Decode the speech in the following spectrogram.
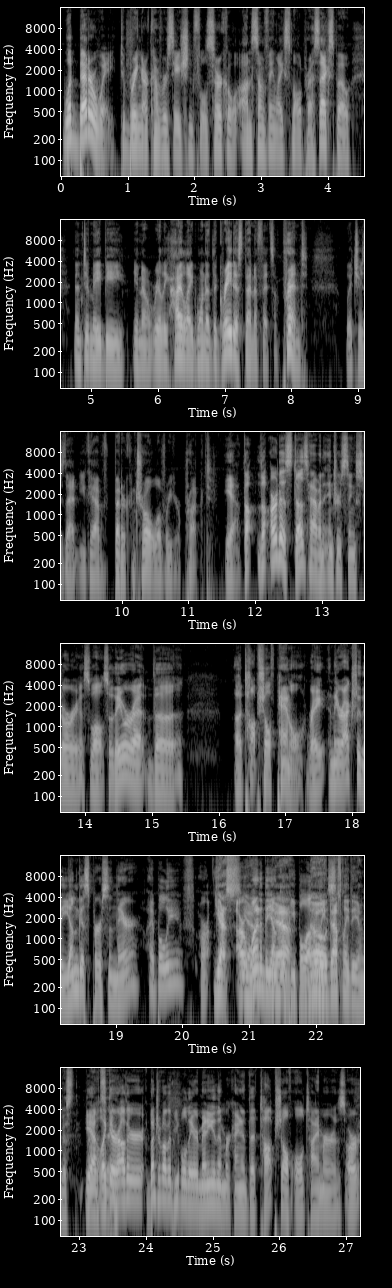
what better way to bring our conversation full circle on something like small press expo than to maybe you know really highlight one of the greatest benefits of print which is that you have better control over your product Yeah, the the artist does have an interesting story as well. So they were at the uh, top shelf panel, right? And they were actually the youngest person there, I believe, or yes or yeah, one of the younger yeah. people at no least. definitely the youngest Yeah, like say. there are other a bunch of other people there. Many of them were kind of the top shelf old timers, or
